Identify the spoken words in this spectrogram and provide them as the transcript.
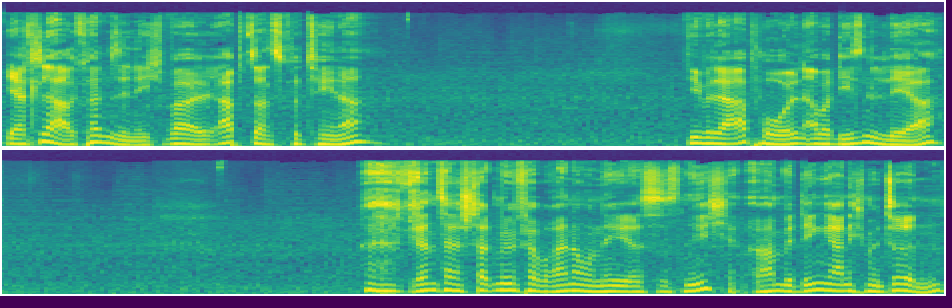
Ja klar, können sie nicht, weil Abstandscontainer. Die will er abholen, aber die sind leer. Grenzanstatt Müllverbrennung, nee, ist es nicht. Haben wir den gar nicht mit drin.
